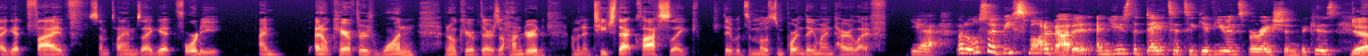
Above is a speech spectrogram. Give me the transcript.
I get five. Sometimes I get forty. I'm I don't care if there's one. I don't care if there's a hundred. I'm going to teach that class like it was the most important thing in my entire life. Yeah, but also be smart about it and use the data to give you inspiration. Because, Yeah,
